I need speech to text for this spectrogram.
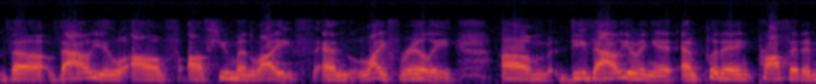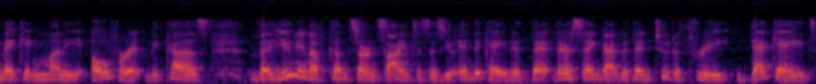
the value of of human life and life really, um, devaluing it and putting profit and making money over it because the Union of Concerned Scientists, as you indicated, they're, they're saying that within two to three decades,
